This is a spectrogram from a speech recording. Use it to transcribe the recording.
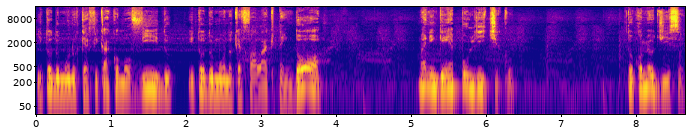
e todo mundo quer ficar comovido e todo mundo quer falar que tem dó. Mas ninguém é político. Então, como eu disse,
